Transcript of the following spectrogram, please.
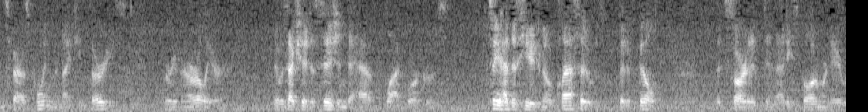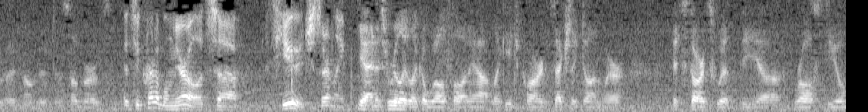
in Sparrows Point in the 1930s, or even earlier. It was actually a decision to have black workers. So you had this huge middle class that it, was, that it built. That started in that East Baltimore neighborhood and all moved to the suburbs. It's an incredible mural. It's uh, it's huge, certainly. Yeah, and it's really like a well thought out. Like each part is actually done where it starts with the uh, raw steel,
